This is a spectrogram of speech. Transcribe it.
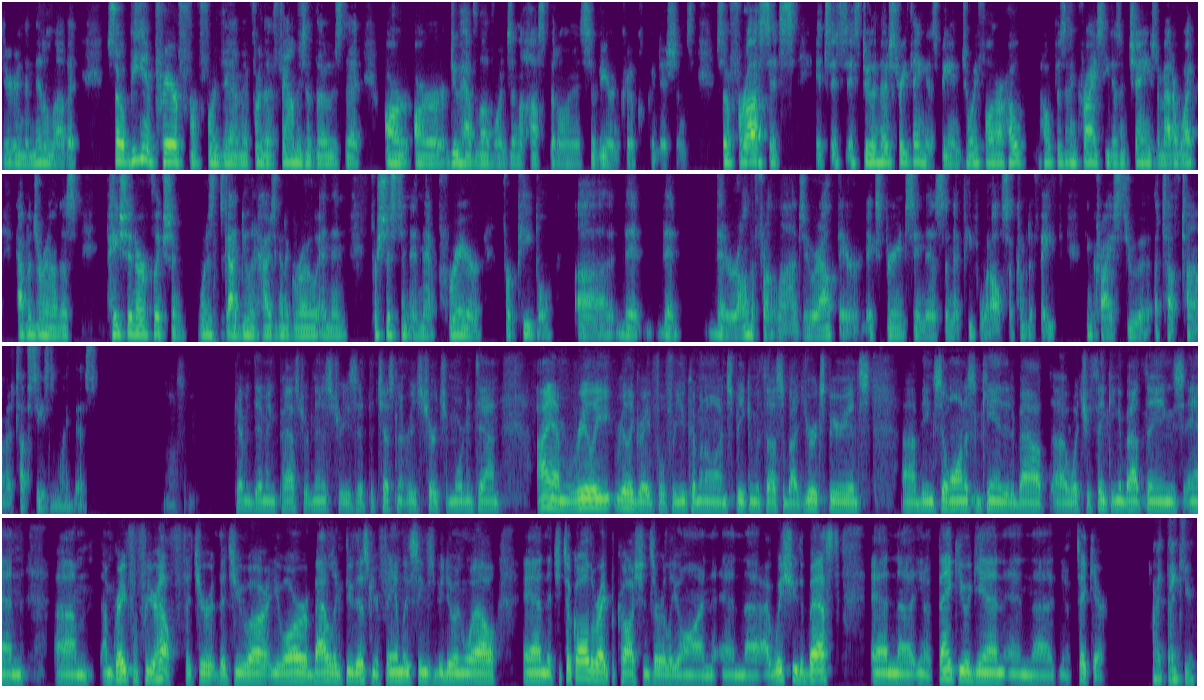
they're in the middle of it. So be in prayer for, for them and for the families of those that are are do have loved ones in the hospital and in severe and critical conditions. So for us it's it's it's, it's doing those three things being joyful in our hope hope is in christ. He doesn't change no matter what happens around us. Patient in our affliction what is god doing? How is he going to grow? And then persistent in that prayer for people uh, that that that are on the front lines who are out there experiencing this and that people would also come to faith in christ through a, a tough time a tough season like this. Awesome Kevin Deming, pastor of ministries at the Chestnut Ridge Church in Morgantown. I am really, really grateful for you coming on and speaking with us about your experience, uh, being so honest and candid about uh, what you're thinking about things, and um, I'm grateful for your health that you're that you are you are battling through this, and your family seems to be doing well, and that you took all the right precautions early on. And uh, I wish you the best, and uh, you know, thank you again, and uh, you know, take care. All right, thank you.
